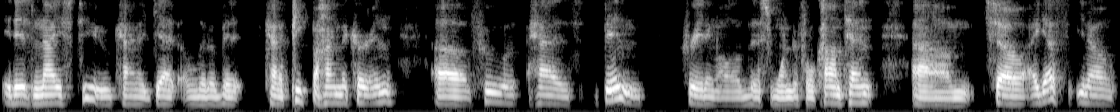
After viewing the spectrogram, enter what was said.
it is nice to kind of get a little bit kind of peek behind the curtain of who has been creating all of this wonderful content. Um, so I guess, you know,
